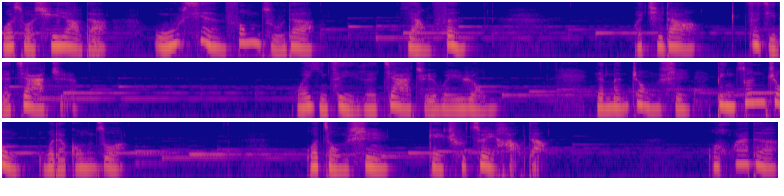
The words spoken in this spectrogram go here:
我所需要的无限丰足的养分，我知道。自己的价值，我以自己的价值为荣。人们重视并尊重我的工作，我总是给出最好的。我花的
